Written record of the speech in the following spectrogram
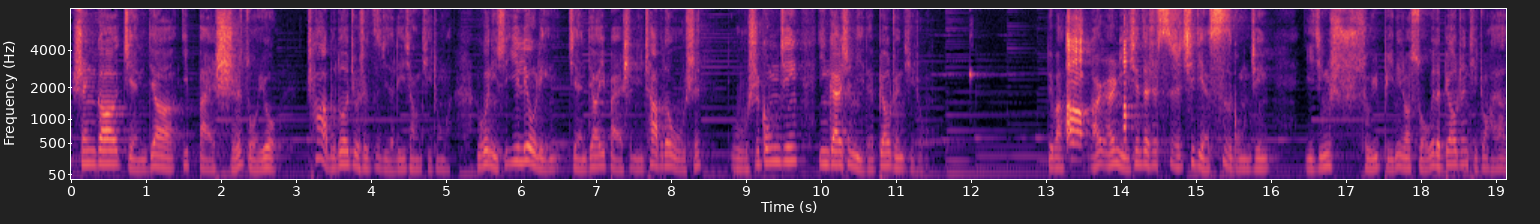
身高减掉一百十左右。差不多就是自己的理想体重了。如果你是一六零减掉一百是你差不多五十五十公斤，应该是你的标准体重，对吧？而而你现在是四十七点四公斤，已经属于比那种所谓的标准体重还要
